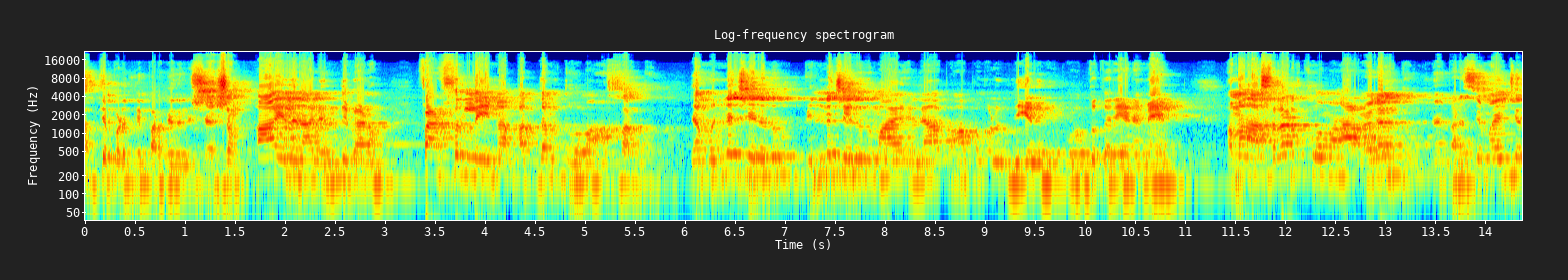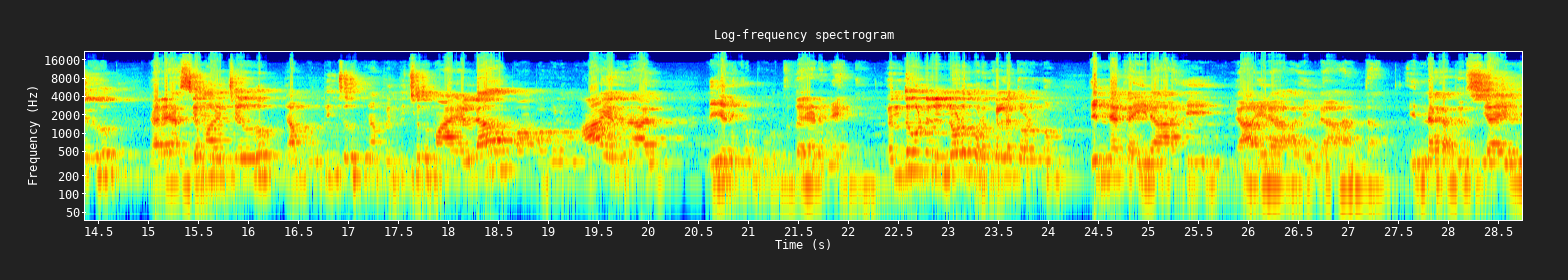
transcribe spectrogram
സത്യപ്പെടുത്തി പറഞ്ഞതിന് ശേഷം ആയതിനാൽ എന്ത് വേണം. ഞാൻ മുന്നേ ചെയ്തതും പിന്നെ ചെയ്തതുമായ എല്ലാ പാപങ്ങളും നീ എനിക്ക് പുറത്തു തരയണമേ അമ്മ അമ്മ ഞാൻ പരസ്യമായി ചെയ്തതും ഞാൻ രഹസ്യമായി ചെയ്തതും ഞാൻ മുന്തിച്ചതും ഞാൻ പിന്തിച്ചതുമായ എല്ലാ പാപങ്ങളും ആയതിനാൽ നീ എനിക്ക് പുറത്തു തരണമേ. എന്തുകൊണ്ട് നിന്നോട് പുറക്കല്ല തുടർന്നു ഇന്നക ഇലാഹി ലാ ഇലാഹ ഇല്ലാ അന്ത ഇന്നക തീർച്ചയായും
